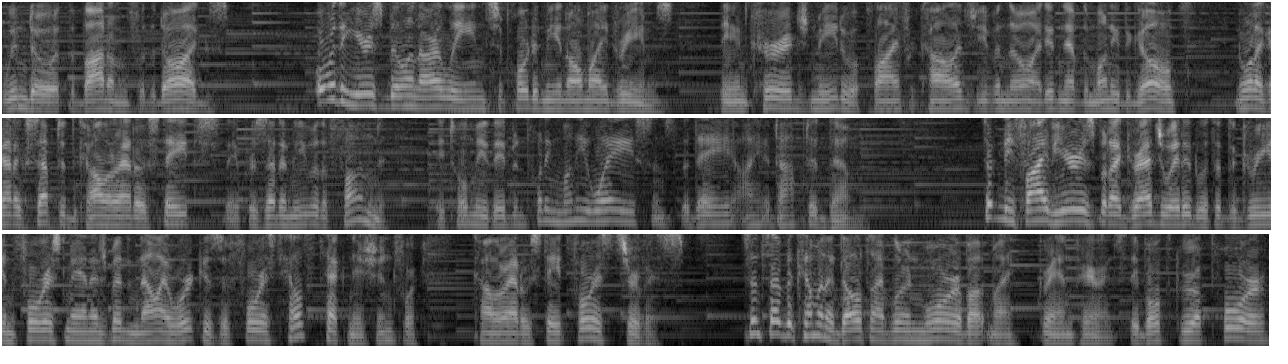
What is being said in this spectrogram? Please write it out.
window at the bottom for the dogs. Over the years, Bill and Arlene supported me in all my dreams. They encouraged me to apply for college, even though I didn't have the money to go. And when I got accepted to Colorado State, they presented me with a fund they told me they'd been putting money away since the day I adopted them. It took me five years, but I graduated with a degree in forest management, and now I work as a forest health technician for Colorado State Forest Service. Since I've become an adult, I've learned more about my grandparents. They both grew up poor.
